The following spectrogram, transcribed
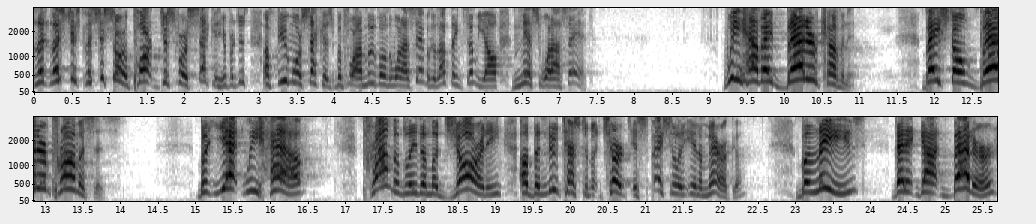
let, us just let's just sort of park just for a second here for just a few more seconds before I move on to what I said because I think some of y'all missed what I said. We have a better covenant based on better promises but yet we have probably the majority of the New Testament church, especially in America, believes that it got better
